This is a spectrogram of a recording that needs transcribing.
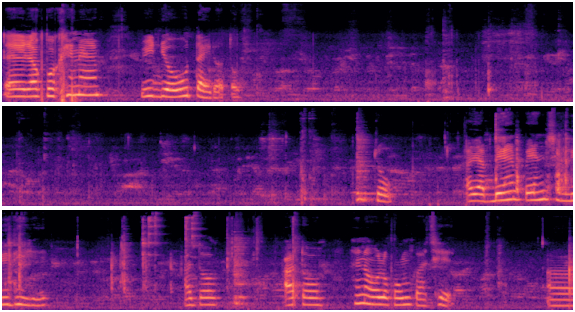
તો એ લગભગ ને વીડિયો ઉતાર્યો હતો જો અહીંયા બે પેન્સિલ લીધી છે. આ તો આ તો હે ને ઓલો કંપા છે. આ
